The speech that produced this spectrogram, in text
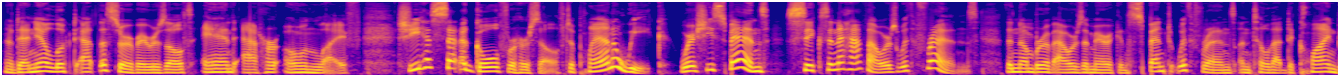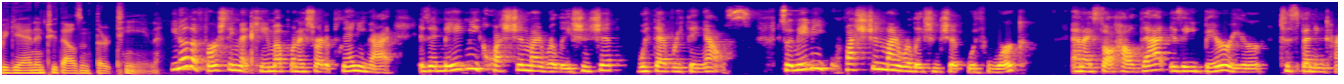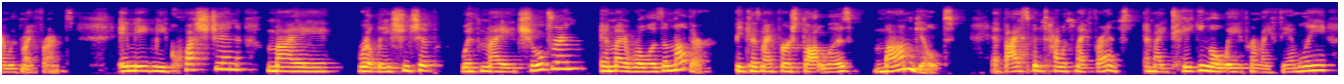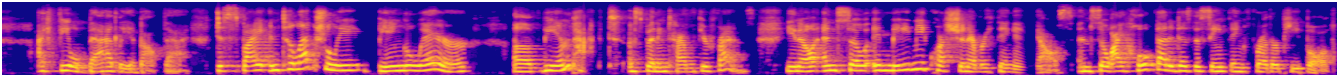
now, Danielle looked at the survey results and at her own life. She has set a goal for herself to plan a week where she spends six and a half hours with friends, the number of hours Americans spent with friends until that decline began in 2013. You know, the first thing that came up when I started planning that is it made me question my relationship with everything else. So it made me question my relationship with work, and I saw how that is a barrier to spending time with my friends. It made me question my relationship with my children and my role as a mother because my first thought was mom guilt. If I spend time with my friends, am I taking away from my family? I feel badly about that, despite intellectually being aware of the impact of spending time with your friends, you know? And so it made me question everything else. And so I hope that it does the same thing for other people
